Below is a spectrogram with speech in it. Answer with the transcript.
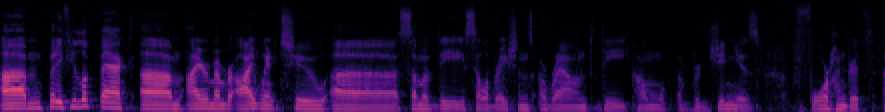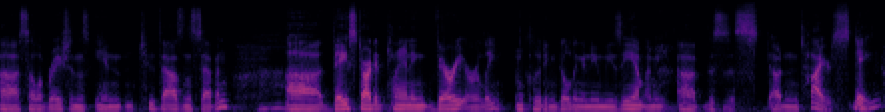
Um, but if you look back, um, I remember I went to uh, some of the celebrations around the Commonwealth of Virginia's 400th uh, celebrations in 2007. Ah. Uh, they started planning very early, including building a new museum. I mean, uh, this is a, an entire state. Mm-hmm.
